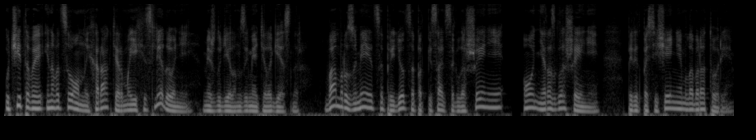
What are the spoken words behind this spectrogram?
Учитывая инновационный характер моих исследований, между делом заметила Геснер, вам, разумеется, придется подписать соглашение о неразглашении перед посещением лаборатории.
